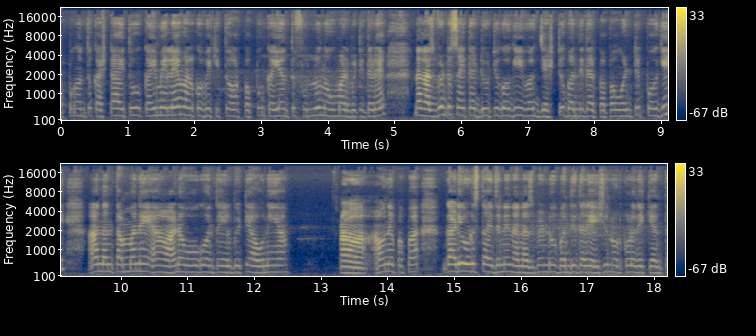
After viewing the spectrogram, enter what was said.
ಪಪ್ಪಂಗಂತೂ ಕಷ್ಟ ಆಯಿತು. ಕೈ ಮೇಲೆ ಮಲ್ಕೋಬೇಕಿತ್ತು. ಅವ್ರ ಪಪ್ಪನ ಕೈ ಅಂತೂ ಫುಲ್ಲು ನೋವು ಮಾಡಿಬಿಟ್ಟಿದ್ದಾಳೆ. ನನ್ನ ಹಸ್ಬೆಂಡು ಸಹಿತ ಡ್ಯೂಟಿಗೆ ಹೋಗಿ ಇವಾಗ ಜಸ್ಟ್ ಬಂದಿದ್ದಾರೆ ಪಾಪ. ಒನ್ ಟ್ರಿಪ್ ಹೋಗಿ ನನ್ನ ತಮ್ಮನೇ ಹಣ ಹೋಗು ಅಂತ ಹೇಳ್ಬಿಟ್ಟು ಅವನೇ ಅವನೇ ಪಾಪ ಗಾಡಿ ಓಡಿಸ್ತಾ ಇದ್ದಾನೆ, ನನ್ನ ಹಸ್ಬೆಂಡು ಬಂದಿದ್ದಾರೆ, ಯಶು ನೋಡ್ಕೊಳ್ಳೋದಕ್ಕೆ ಅಂತ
